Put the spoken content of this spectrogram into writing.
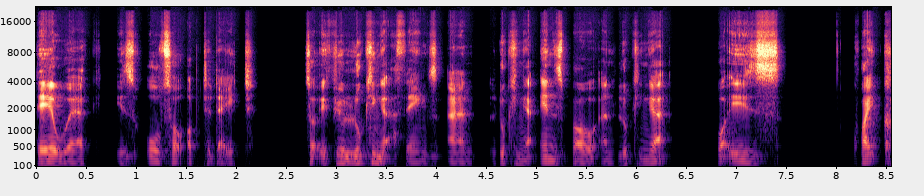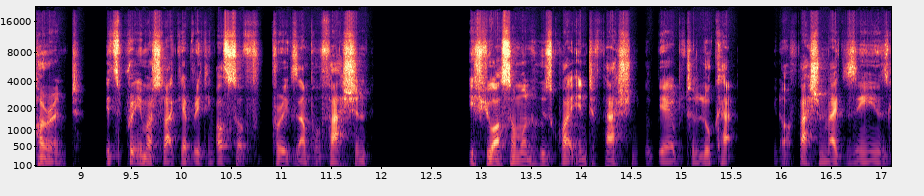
their work is also up to date. So if you're looking at things and looking at inspo and looking at what is quite current, it's pretty much like everything Also, for example, fashion. If you are someone who's quite into fashion, you'll be able to look at you know fashion magazines,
